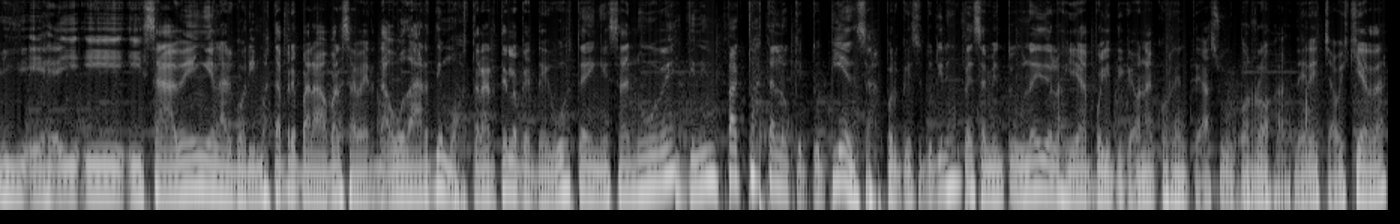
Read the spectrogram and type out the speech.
y, saben, el algoritmo está preparado para saber o darte y mostrarte lo que te gusta en esa nube. Y tiene impacto hasta en lo que tú piensas, porque si tú tienes un pensamiento, una ideología política, una corriente azul o roja, derecha o izquierda,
